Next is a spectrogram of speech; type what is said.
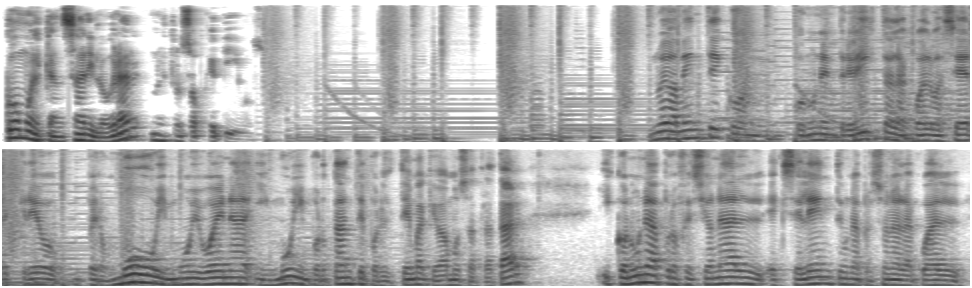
Cómo alcanzar y lograr nuestros objetivos. Nuevamente con, una entrevista, la cual va a ser, creo, pero muy, muy buena y muy importante por el tema que vamos a tratar. Y con una profesional excelente, una persona a la cual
